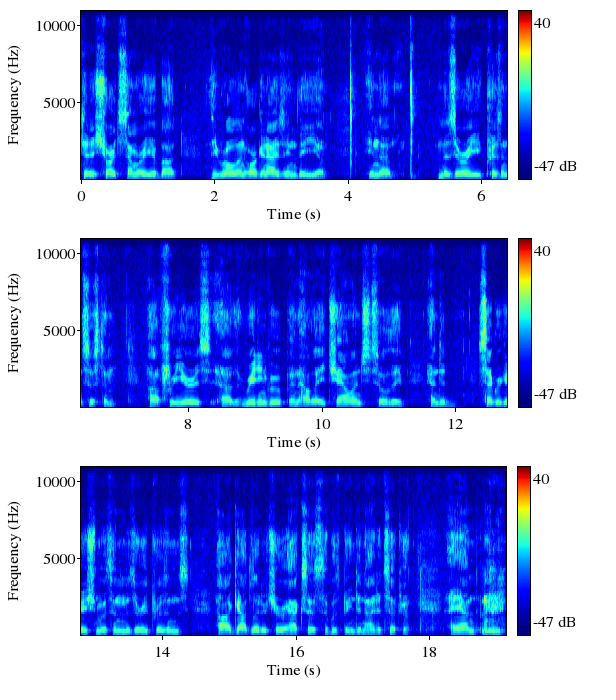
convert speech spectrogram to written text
did a short summary about the role in organizing the uh, in the Missouri prison system uh, for years, uh, the reading group and how they challenged, so they ended segregation within the Missouri prisons, uh, got literature access that was being denied, etc. And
